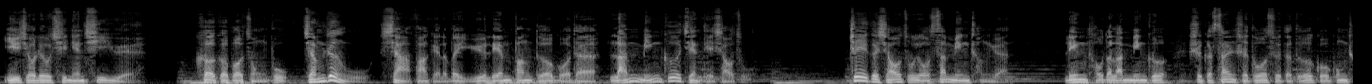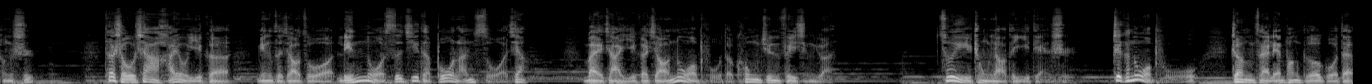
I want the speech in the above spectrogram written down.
一九六七年七月，克格勃总部将任务下发给了位于联邦德国的兰明哥间谍小组。这个小组有三名成员。领头的兰明哥是个三十多岁的德国工程师，他手下还有一个名字叫做林诺斯基的波兰锁匠，外加一个叫诺普的空军飞行员。最重要的一点是，这个诺普正在联邦德国的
